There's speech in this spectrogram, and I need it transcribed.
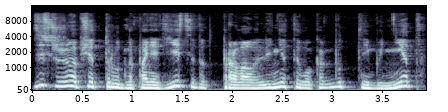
Здесь уже вообще трудно понять, есть этот провал или нет его, как будто бы нет.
